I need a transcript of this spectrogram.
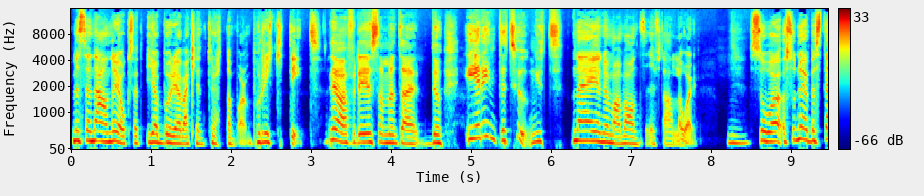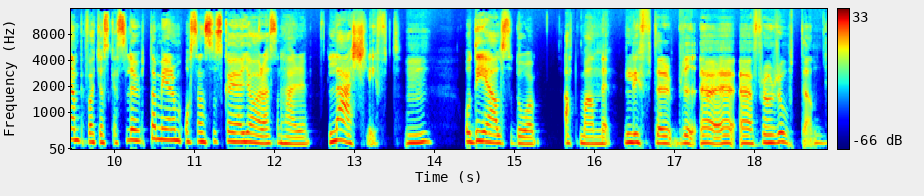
men sen det andra är också att jag börjar verkligen tröttna på dem på riktigt. ja, för det är som ett där, då, är det inte tungt? Nej, nu har man vant sig efter alla år. Mm. Så, så nu har jag bestämt mig för att jag ska sluta med dem och sen så ska jag göra sån här lash lift. Mm. Och det är alltså då att man, Lyfter bry, ö, ö, från roten.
